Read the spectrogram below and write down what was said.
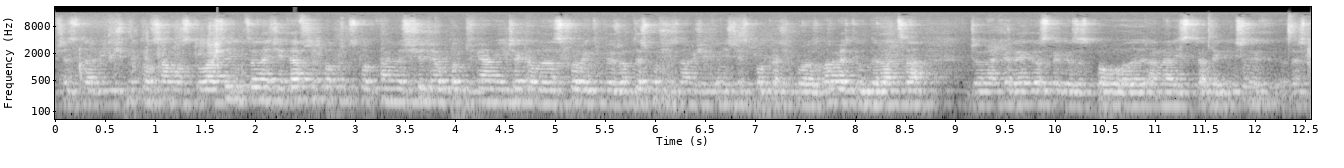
przedstawiliśmy tą samą sytuację i co najciekawsze po tym spotkaniu siedział pod drzwiami i czekał na nas człowiek, który że on też musi z nami się koniecznie spotkać i porozmawiać. To był doradca Johna Kerry'ego z tego zespołu analiz strategicznych, zresztą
